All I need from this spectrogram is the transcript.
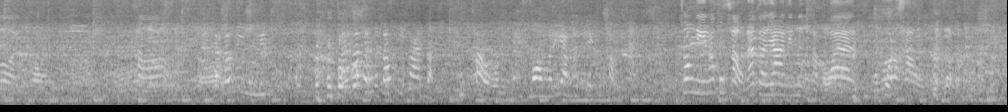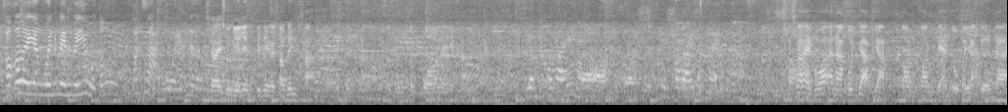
บ่อยชอบแล้วก็มีโมเมนต์แล้วถ้าเกิดจะต้องมีการแบบคุกเข่าอะไรเงี้ยมองมาหรือยังว่าจะได้คุกเข่าที่ไหนช่วงนี้ถ้าคุกเข่าน่าจะยากนิดนึงค่ะเพราะว่าปวดเข่าเขาก็เลยยังเว้นๆไว้อยู่ต้องรักษาตัวนิดนึงใช่ช่วงนี้เล่นฟิตเนสก็ชอบเล่นขาเล่นขาสปงสปอร์อะไรให้ขาเตรียมตัวไว้เหรอเตรียมตัวไว้แบบไหน ใช่เพราะว่าอนาคตอยากอยากตอนตอนแก่ตัวไปอยากเดินได้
